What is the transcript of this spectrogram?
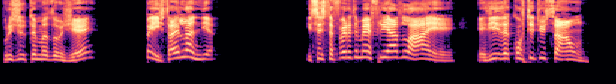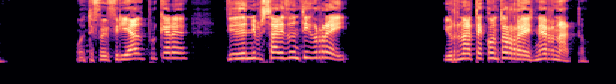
Por isso o tema de hoje é País Tailândia. E sexta-feira também é feriado lá, é, é dia da Constituição. Ontem foi feriado porque era dia de aniversário do antigo rei. E o Renato é contra os reis, não é Renato?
